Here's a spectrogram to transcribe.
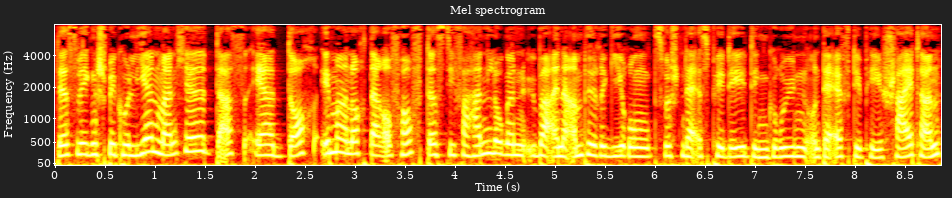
Deswegen spekulieren manche, dass er doch immer noch darauf hofft, dass die Verhandlungen über eine Ampelregierung zwischen der SPD, den Grünen und der FDP scheitern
